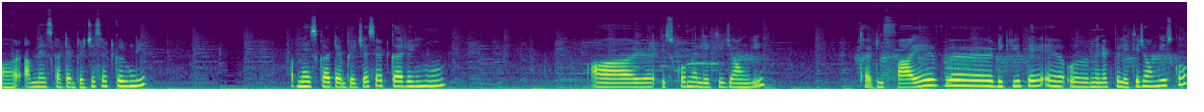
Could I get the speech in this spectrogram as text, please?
और अब मैं इसका टेम्परेचर सेट करूँगी। अब मैं इसका टेम्परेचर सेट कर रही हूँ। और इसको मैं लेके जाऊँगी। 35 डिग्री पे मिनट पे लेके जाऊँगी इसको।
